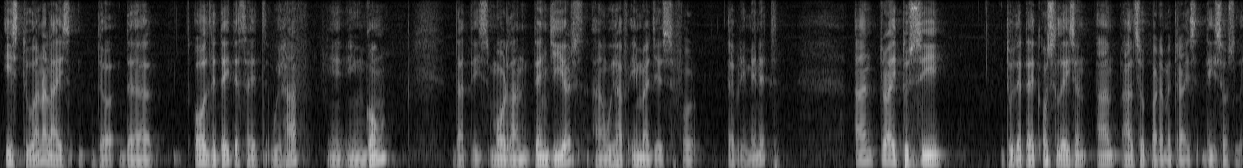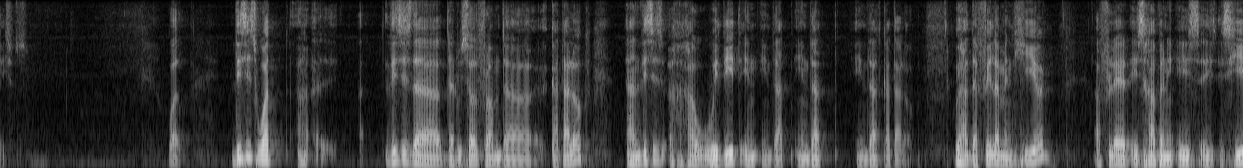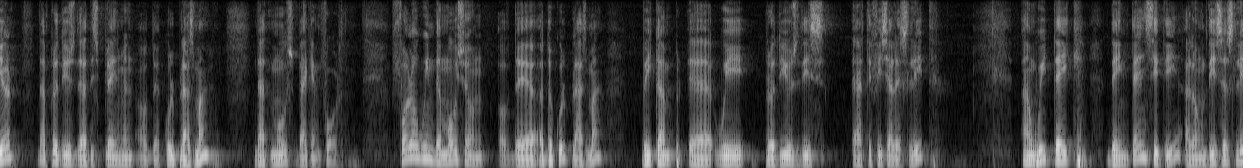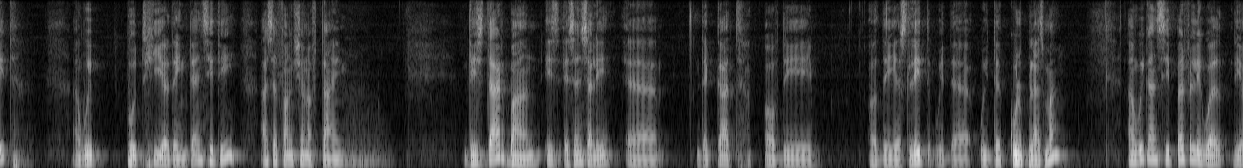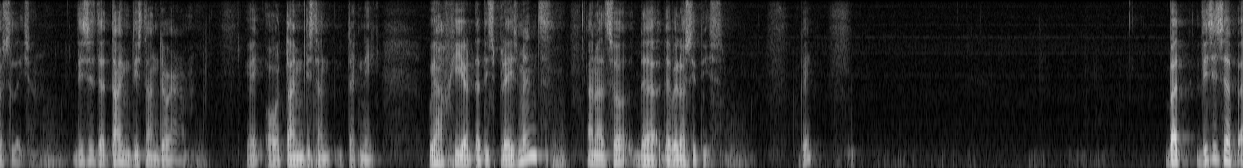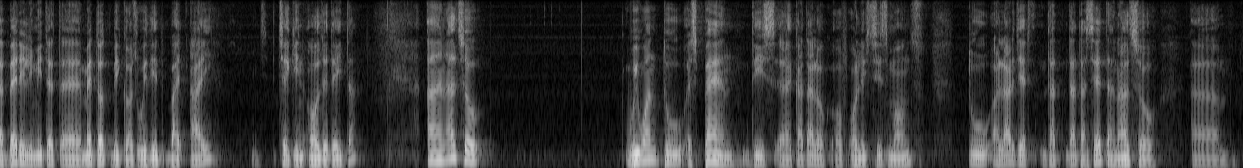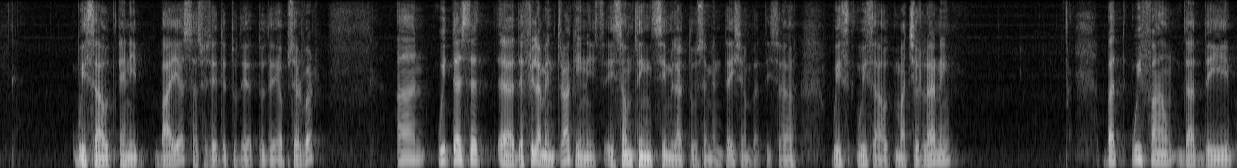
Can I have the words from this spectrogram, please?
is to analyze the, the, all the data sets we have in, in GONG, that is more than 10 years, and we have images for every minute, and try to see, to detect oscillation and also parameterize these oscillations. Well, this is what uh, this is the, the result from the catalog, and this is how we did in, in, that, in, that, in that catalog. We have the filament here, a flare is happening is, is, is here, that produces the displacement of the cool plasma that moves back and forth. Following the motion of the, of the cool plasma, we, can, uh, we produce this artificial slit, and we take the intensity along this slit, and we put here the intensity as a function of time. This dark band is essentially uh, the cut of the of the slit with the with the cool plasma, and we can see perfectly well the oscillation. This is the time distant diagram, okay, or time distant technique. We have here the displacements and also the, the velocities. Okay? But this is a, a very limited uh, method because we did by eye, checking all the data. And also, we want to expand this uh, catalog of only six months to a larger dat data set and also um, without any bias associated to the, to the observer. And we tested uh, the filament tracking is, is, something similar to segmentation, but it's uh, with, without machine learning. But we found that the,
